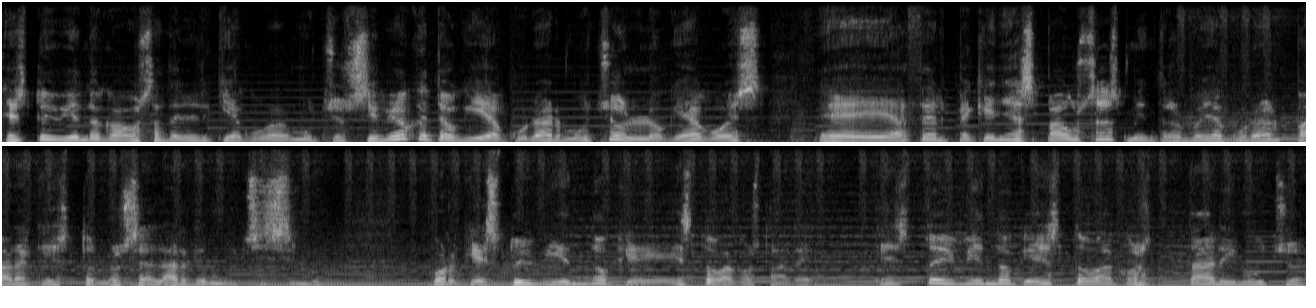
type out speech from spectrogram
estoy viendo que vamos a tener que ir a curar mucho. Si veo que tengo que ir a curar mucho, lo que hago es eh, hacer pequeñas pausas mientras voy a curar para que esto no se alargue muchísimo. Porque estoy viendo que esto va a costar, ¿eh? Estoy viendo que esto va a costar y mucho.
